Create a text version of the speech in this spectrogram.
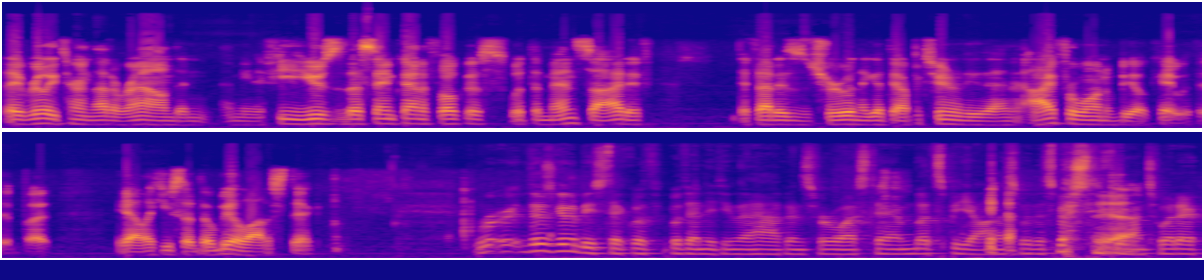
they really turned that around. And I mean, if he uses the same kind of focus with the men's side, if if that is true and they get the opportunity, then I for one would be okay with it. But yeah, like you said, there'll be a lot of stick. There's going to be stick with, with anything that happens for West Ham. Let's be honest yeah. with, it, especially yeah. on Twitter.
